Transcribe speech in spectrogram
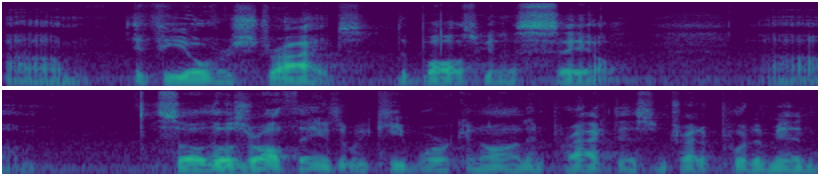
Um, if he overstrides, the ball's going to sail. Um, so those are all things that we keep working on in practice and try to put him in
